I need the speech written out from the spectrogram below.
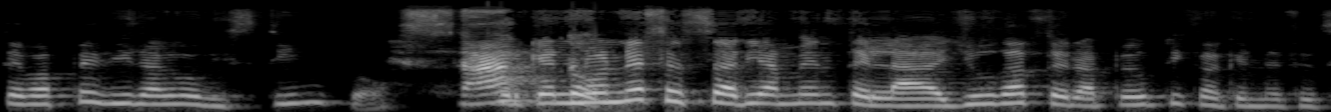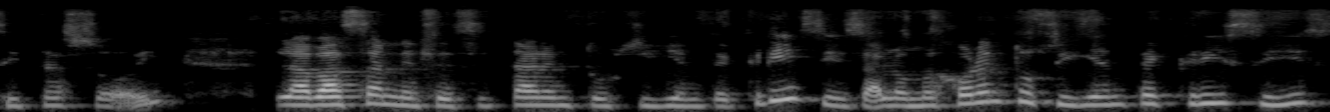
te va a pedir algo distinto. Exacto. Porque no necesariamente la ayuda terapéutica que necesitas hoy la vas a necesitar en tu siguiente crisis. A lo mejor en tu siguiente crisis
